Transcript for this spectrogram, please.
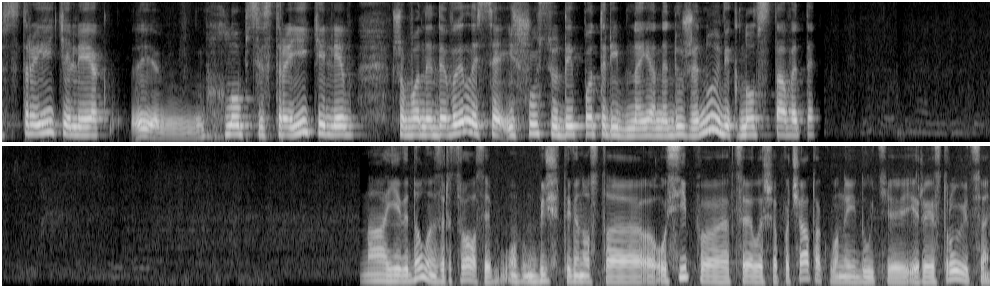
строїтелі, як е, хлопці строїтелів, щоб вони дивилися і що сюди потрібно. Я не дуже, ну і вікно вставити. На її відновлення зареєструвалося більше 90 осіб. Це лише початок. Вони йдуть і реєструються.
